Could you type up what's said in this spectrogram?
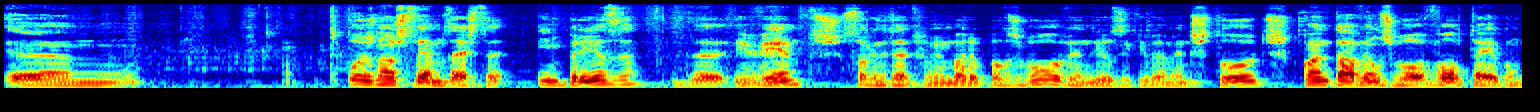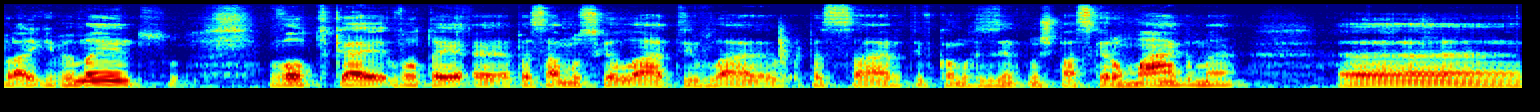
Hum, depois depois nós tivemos esta empresa de eventos, só que entretanto fui embora para Lisboa, vendi os equipamentos todos. Quando estava em Lisboa voltei a comprar equipamento, voltei, voltei a, a passar música lá, estive lá a passar, estive como residente num espaço que era o Magma. Ah,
